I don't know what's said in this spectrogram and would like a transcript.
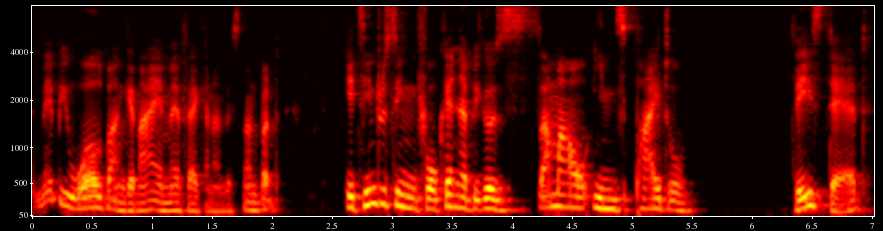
Maybe World Bank and IMF I can understand, but it's interesting for Kenya because somehow, in spite of this debt,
